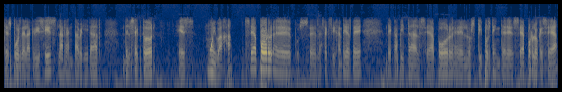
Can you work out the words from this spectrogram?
después de la crisis la rentabilidad del sector es muy baja, sea por eh, pues, eh, las exigencias de, de, capital, sea por eh, los tipos de interés, sea por lo que sea,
